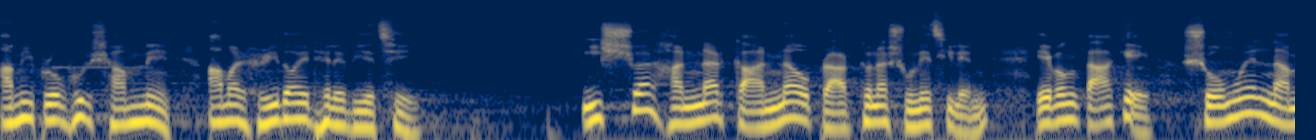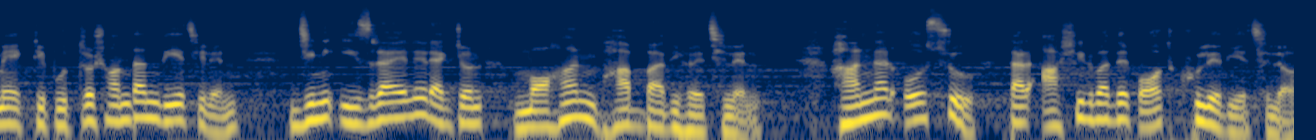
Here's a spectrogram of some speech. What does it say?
আমি প্রভুর সামনে আমার হৃদয়ে ঢেলে দিয়েছি। ঈশ্বর হান্নার কান্না ও প্রার্থনা শুনেছিলেন এবং তাকে সমুয়েল নামে একটি পুত্র সন্তান দিয়েছিলেন, যিনি ইসরায়েলের একজন মহান ভাববাদী হয়েছিলেন। হান্নার অশ্রু তার আশীর্বাদের পথ খুলে দিয়েছিল।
